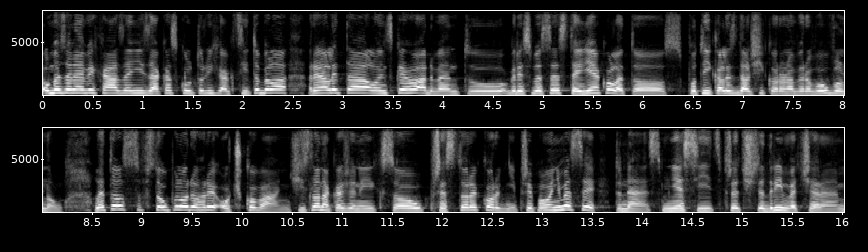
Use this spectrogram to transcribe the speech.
omezené vycházení, zákaz kulturních akcí. To byla realita loňského adventu, kdy jsme se stejně jako letos potýkali s další koronavirovou vlnou. Letos vstoupilo do hry očkování. Čísla nakažených jsou přesto rekordní. Připomeňme si dnes, měsíc před štědrým večerem,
